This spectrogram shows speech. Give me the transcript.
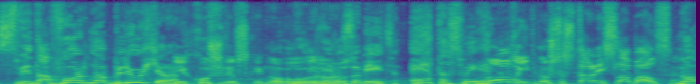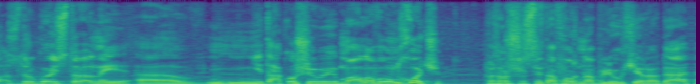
Светофор на Блюхера. И Кушелевской на углу. Ну, разумеется. Это, это- Новый, потому что старый сломался. Но, с другой стороны, н- не так уж и малого он хочет. Потому что светофор на Блюхера, да?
